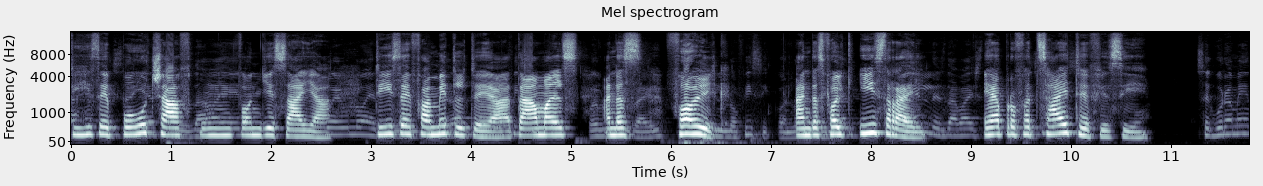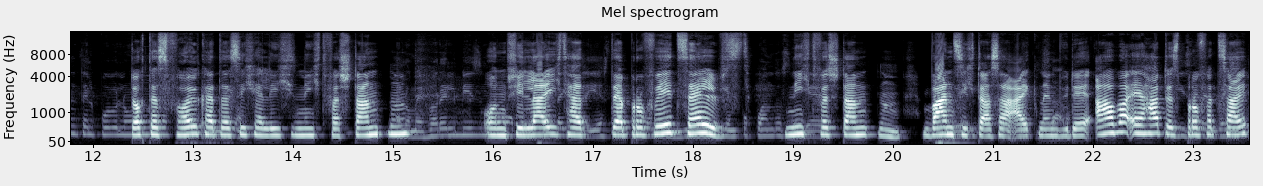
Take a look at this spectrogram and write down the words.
diese Botschaften von Jesaja, Diese vermittelte er damals an das Volk, an das Volk Israel. Er prophezeite für sie. Doch das Volk hat das sicherlich nicht verstanden und vielleicht hat der Prophet selbst nicht verstanden, wann sich das ereignen würde. Aber er hat es prophezeit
